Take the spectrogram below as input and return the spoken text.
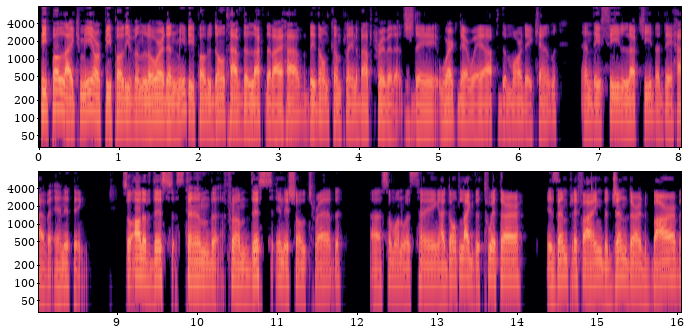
people like me, or people even lower than me, people who don't have the luck that I have, they don't complain about privilege. They work their way up the more they can, and they feel lucky that they have anything. So all of this stemmed from this initial thread. Uh, someone was saying, I don't like the Twitter is amplifying the gendered barb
